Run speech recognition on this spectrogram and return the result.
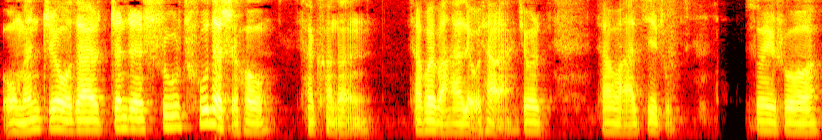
我们只有在真正输出的时候才可能才会把它留下来，就是才把它记住。所以说，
